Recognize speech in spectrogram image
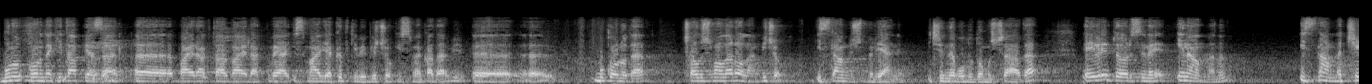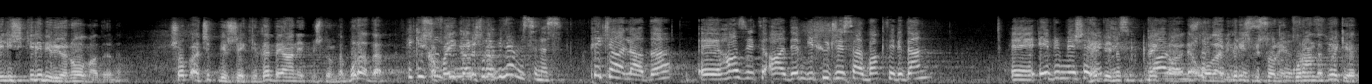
bunu konuda kitap yazar e, Bayraktar Bayrak veya İsmail Yakıt gibi birçok isme kadar bir, e, e, bu konuda çalışmaları olan birçok İslam düşünür yani içinde bulunduğumuz çağda evrim teorisine inanmanın İslam'la çelişkili bir yönü olmadığını çok açık bir şekilde beyan etmiş durumda. Burada Peki şu kafayı karıştır- kurabilir misiniz? Pekala da e, Hazreti Adem bir hücresel bakteriden e, evrimleşerek Hepimiz pekala olabilir hiçbir sorun yok. Kur'an'da diyor ki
